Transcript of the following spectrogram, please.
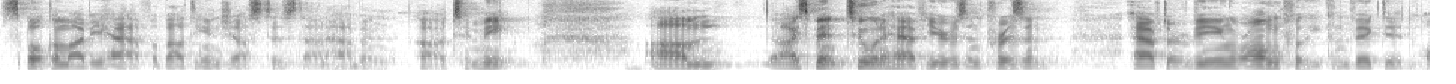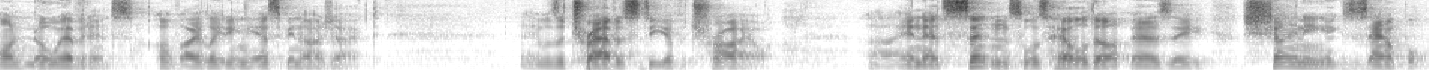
spoke on my behalf about the injustice that happened uh, to me. Um, I spent two and a half years in prison after being wrongfully convicted on no evidence of violating the Espionage Act. It was a travesty of a trial. Uh, and that sentence was held up as a shining example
